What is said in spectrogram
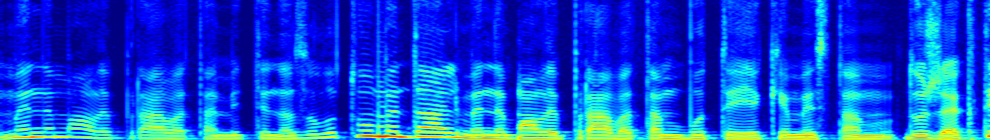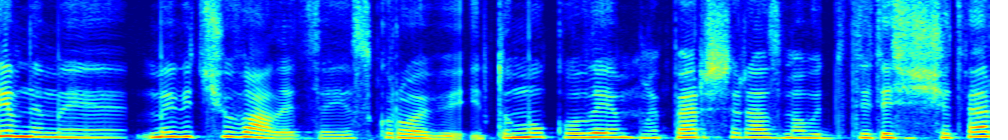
ми не мали права там іти на золоту медаль. Ми не мали права там бути якимись там дуже активними. Ми відчували це із крові. І тому, коли перший раз, мабуть, 2004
